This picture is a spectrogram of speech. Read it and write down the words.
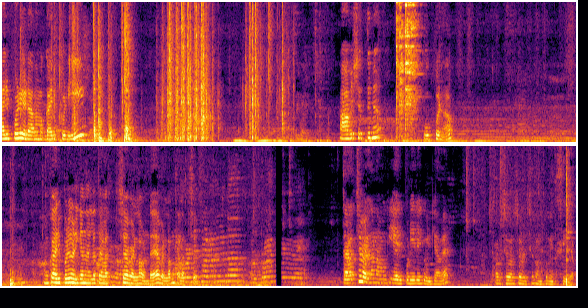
അരിപ്പൊടി ഇടാം നമുക്ക് അരിപ്പൊടി. ആവശ്യത്തിന് ഉപ്പിടാം. നമുക്ക് അരിപ്പൊടി കഴിക്കാൻ നല്ല തിളച്ച വെള്ളമുണ്ട്. വെള്ളം തിളച്ച്. തിളച്ച വെള്ളം നമുക്ക് ഈ അരിപ്പൊടിയിലേക്ക് ഒഴിക്കാവേ. കുറച്ച് കുറച്ച് ഒഴിച്ച് നമുക്ക് മിക്സ് ചെയ്യാം.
